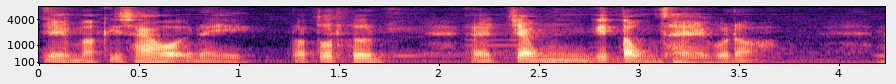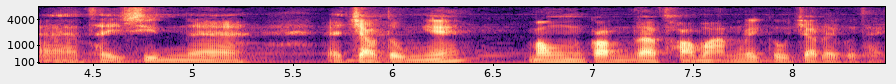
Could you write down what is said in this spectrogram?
để mà cái xã hội này nó tốt hơn trong cái tổng thể của nó. À, thầy xin chào tùng nhé. Mong con là thỏa mãn với câu trả lời của thầy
